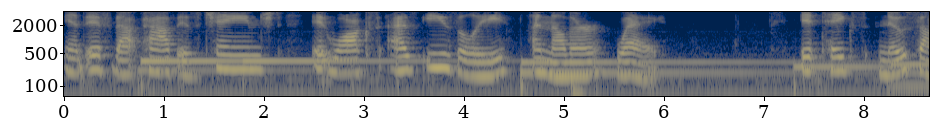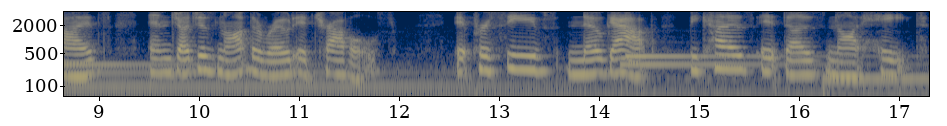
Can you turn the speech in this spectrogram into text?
And if that path is changed, it walks as easily another way. It takes no sides and judges not the road it travels. It perceives no gap because it does not hate.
